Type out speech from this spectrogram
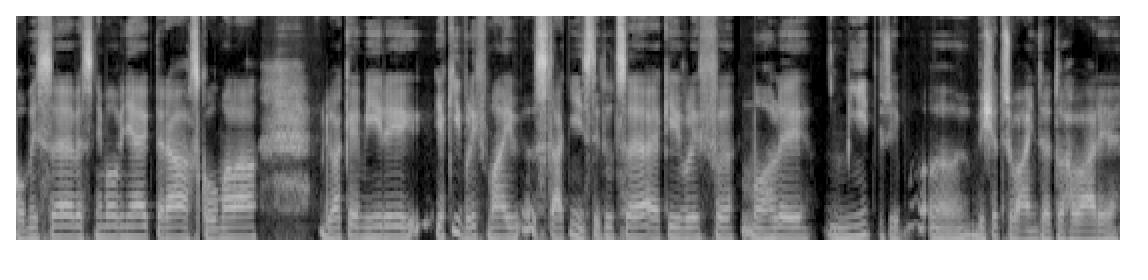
komise ve sněmovně, která zkoumala, do jaké míry, jaký vliv mají státní instituce a jaký vliv mohly mít při eh, vyšetřování této havárie.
